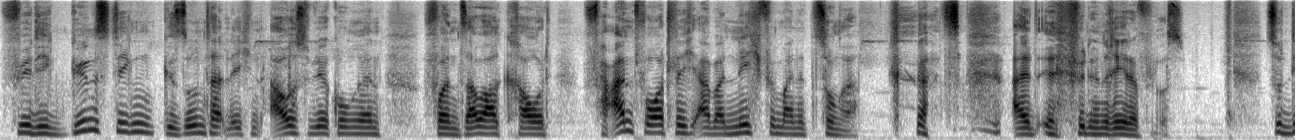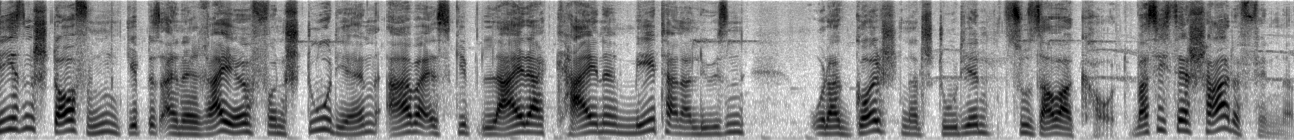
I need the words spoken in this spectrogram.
für die günstigen gesundheitlichen Auswirkungen von Sauerkraut verantwortlich, aber nicht für meine Zunge, für den Redefluss. Zu diesen Stoffen gibt es eine Reihe von Studien, aber es gibt leider keine Meta-Analysen oder Goldstandardstudien zu Sauerkraut, was ich sehr schade finde.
